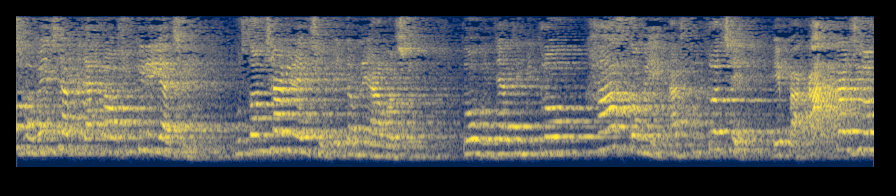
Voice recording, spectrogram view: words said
જ હવે જે આપણે દાખલાઓ શીખી રહ્યા છીએ, હું સમજાવી રહી છું એ તમને આવડશે. તો વિદ્યાર્થી મિત્રો, ખાસ તમે આ સૂત્રો છે, એ પાકા કરજો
